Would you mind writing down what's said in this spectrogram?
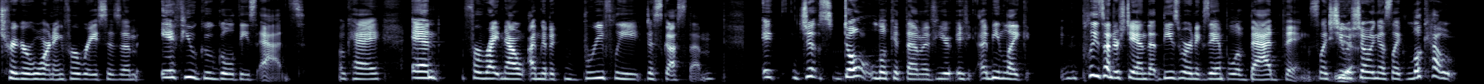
trigger warning for racism if you Google these ads. Okay. And for right now, I'm going to briefly discuss them. It just don't look at them if you, if I mean, like, please understand that these were an example of bad things. Like, she was showing us, like, look how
